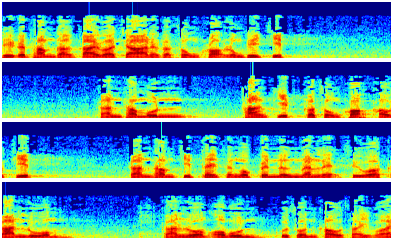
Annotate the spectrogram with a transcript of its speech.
ที่กระทำทางกายวาจาเนี่ยก็สงเคราะห์ลงที่จิต การทำบุญทางจิตก็สงเคราะห์เข้าจิต การทำจิตให้สงบเป็นหนึ่งนั่นแหละ ชื่อว่าการรวม การรวมอบุญ กุศลเข้าใส่ไว้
